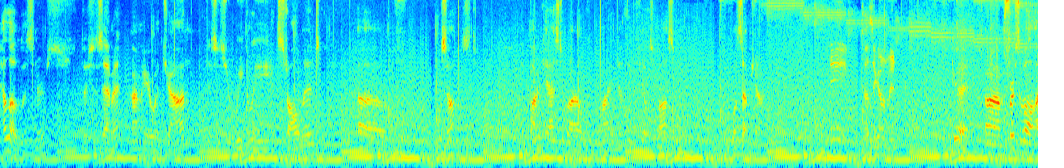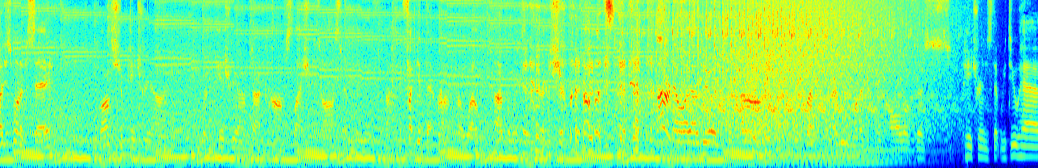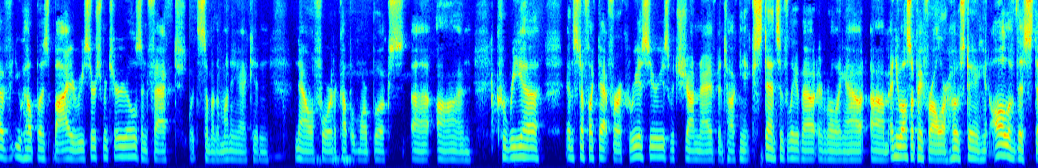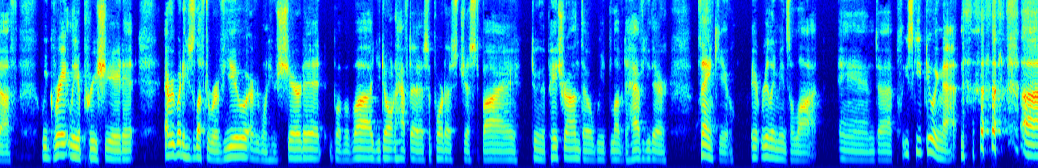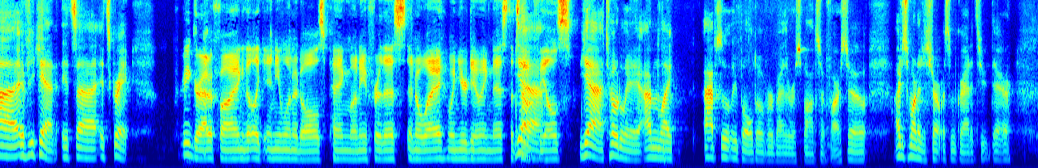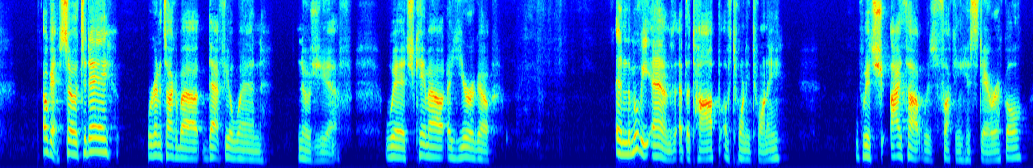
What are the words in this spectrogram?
Hello, listeners. This is Emmett. I'm here with John. This is your weekly installment of Exhaust, a podcast about why nothing feels possible. What's up, John? Hey, how's it going, man? Good. Um, first of all, I just wanted to say we launched a Patreon with patreon.com slash exhaust, I believe. Uh, if I get that wrong, oh well. Uh, the link's in the show notes. I don't know what I'm doing. Um, but I really wanted to thank all of this patrons that we do have. You help us buy research materials. In fact, with some of the money, I can now afford a couple more books uh, on Korea and stuff like that for our Korea series, which John and I have been talking extensively about and rolling out. Um, and you also pay for all our hosting and all of this stuff. We greatly appreciate it. Everybody who's left a review, everyone who shared it, blah, blah, blah. You don't have to support us just by doing the Patreon, though we'd love to have you there. Thank you. It really means a lot and uh, please keep doing that uh, if you can. It's uh, it's great. Pretty gratifying that like anyone at all is paying money for this in a way when you're doing this. That's Yeah. how it feels. Yeah, totally. I'm like absolutely bowled over by the response so far. So I just wanted to start with some gratitude there. Okay, so today we're going to talk about that feel when no GF, which came out a year ago. And the movie ends at the top of 2020, which I thought was fucking hysterical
